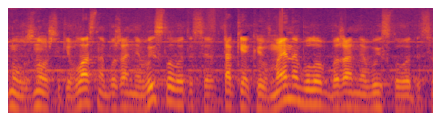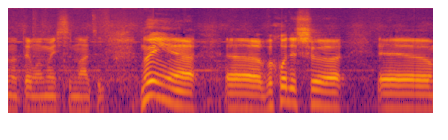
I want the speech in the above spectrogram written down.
ну знову ж таки власне бажання висловитися, так як і в мене було бажання висловитися на тему MH17. Ну і е, е, виходить, що е,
